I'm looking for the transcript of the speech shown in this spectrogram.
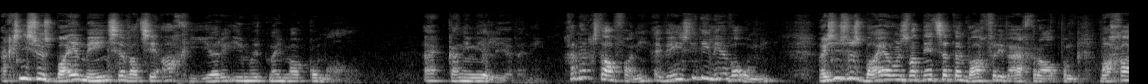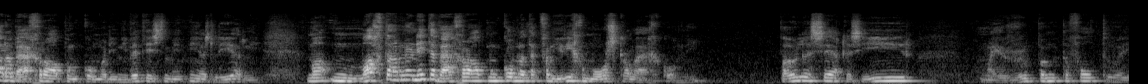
Ek is nie soos baie mense wat sê ag Here, U moet my maar kom haal. Ek kan nie meer lewe nie. Gaan niks daarvan nie. Hy wens nie die lewe om nie. Hy is nie soos baie ouens wat net sit en wag vir die wegraping. Mag daar 'n wegraping kom wat die Nuwe Testament nie eens leer nie. Maar mag daar nou net 'n wegraping kom dat ek van hierdie gemors kan wegkom nie. Paulus sê ek is hier om my roeping te voltooi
